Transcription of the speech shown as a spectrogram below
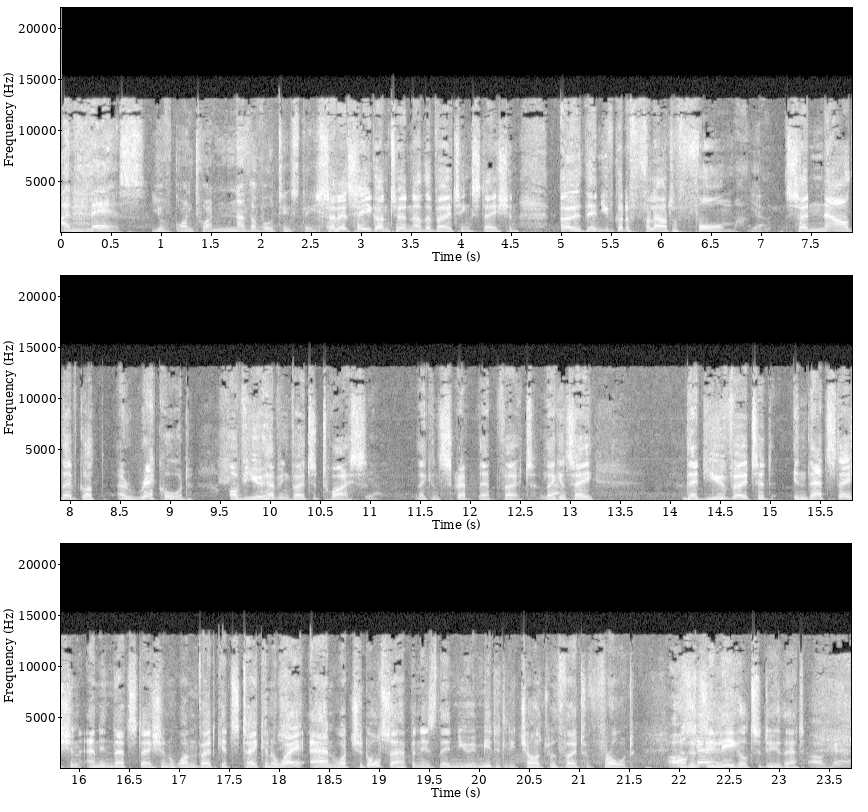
Unless you've gone to another voting station. So let's say you've gone to another voting station. Oh, then you've got to fill out a form. Yeah. So now they've got a record of you having voted twice. Yeah. They can scrap that vote. They can say that you voted in that station and in that station one vote gets taken away and what should also happen is then you immediately charged with voter fraud because it's illegal to do that. Okay.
